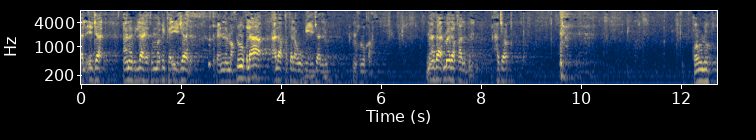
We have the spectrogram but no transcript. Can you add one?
الإيجاد. أنا بالله ثم بك إيجادا. فإن المخلوق لا علاقة له في إيجاد المخلوقات. ماذا ماذا قال ابن حجر؟ قوله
